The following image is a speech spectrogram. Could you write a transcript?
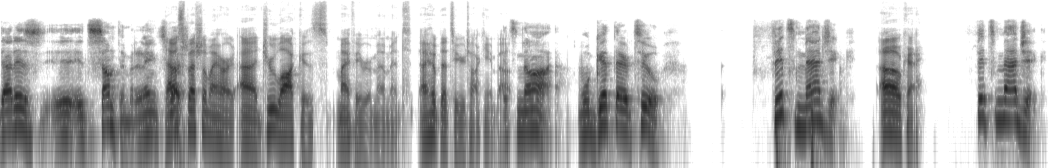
that is it- it's something, but it ain't That special. was special in my heart. Uh, Drew Lock is my favorite moment. I hope that's who you're talking about. It's not. We'll get there too. Fitz magic. oh, okay. Fitz magic.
